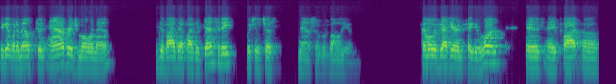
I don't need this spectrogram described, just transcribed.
You get what amounts to an average molar mass. You divide that by the density, which is just mass over volume. And what we've got here in figure one is a plot of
